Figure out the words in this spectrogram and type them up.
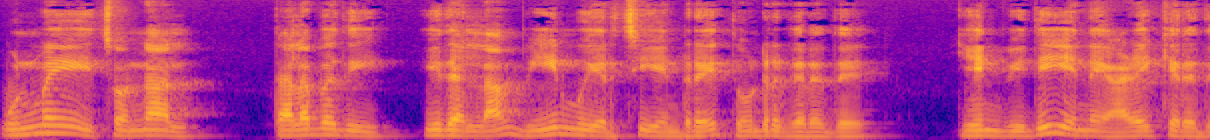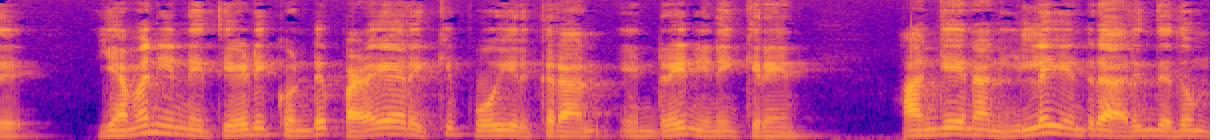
உண்மையை சொன்னால் தளபதி இதெல்லாம் வீண் முயற்சி என்றே தோன்றுகிறது. என் விதி என்னை அழைக்கிறது. யமன் என்னை தேடிக்கொண்டு பழையறைக்கு போயிருக்கிறான் என்றே நினைக்கிறேன். அங்கே நான் இல்லை என்று அறிந்ததும்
